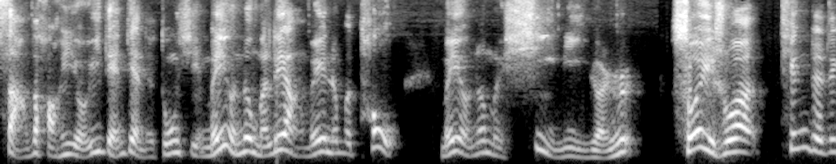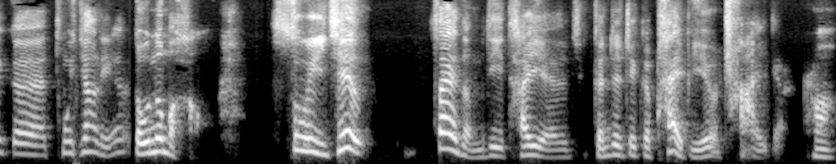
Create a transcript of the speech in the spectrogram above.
嗓子好像有一点点的东西，没有那么亮，没有那么透，没有那么细腻圆润。所以说听着这个佟祥林都那么好，苏玉静再怎么地他也跟着这个派别又差一点啊。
